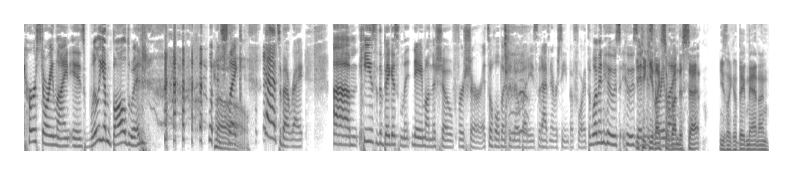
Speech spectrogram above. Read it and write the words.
her storyline is William Baldwin, which Oh. like that's about right. Um, he's the biggest li- name on the show for sure. It's a whole bunch of nobodies that I've never seen before. The woman who's who's You in think he likes to run the set? He's like a big man on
